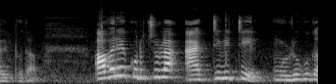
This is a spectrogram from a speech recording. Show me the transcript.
അത്ഭുതം. അവരെക്കുറിച്ചുള്ള ആക്ടിവിറ്റിയിൽ മുഴുകുക.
